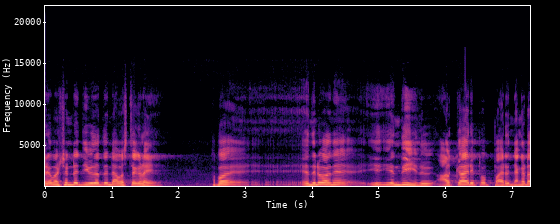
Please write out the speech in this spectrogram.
ഒരു മനുഷ്യന്റെ ജീവിതത്തിന്റെ അവസ്ഥകളെ. അപ്പോൾ എന്തിനു പറഞ്ഞ് എന്ത് ചെയ്ത് ആൾക്കാരിപ്പോൾ പര ഞങ്ങളുടെ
